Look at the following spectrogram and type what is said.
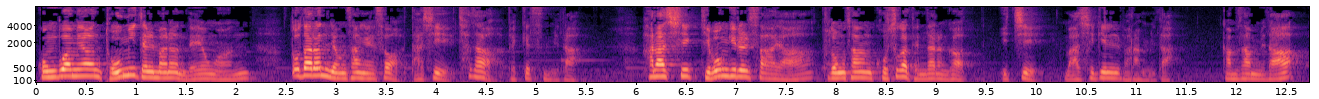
공부하면 도움이 될 만한 내용은 또 다른 영상에서 다시 찾아뵙겠습니다. 하나씩 기본기를 쌓아야 부동산 고수가 된다는 것 잊지 마시길 바랍니다. 감사합니다.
